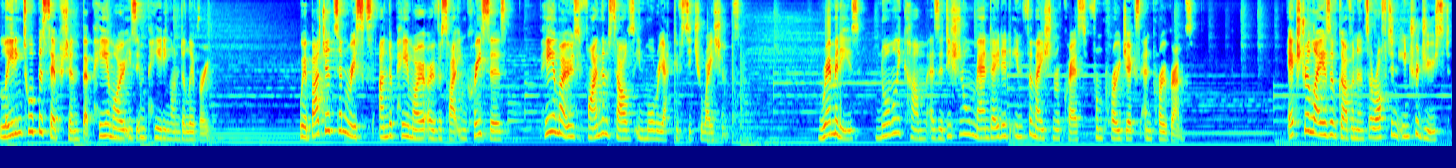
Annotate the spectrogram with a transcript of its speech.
leading to a perception that PMO is impeding on delivery. Where budgets and risks under PMO oversight increases, PMOs find themselves in more reactive situations. Remedies normally come as additional mandated information requests from projects and programs. Extra layers of governance are often introduced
